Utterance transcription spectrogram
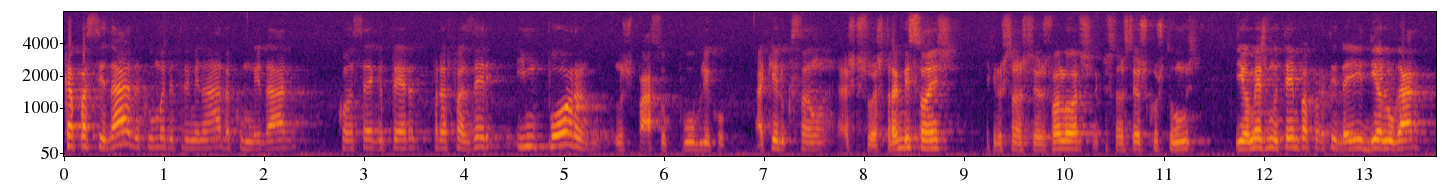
capacidade que uma determinada comunidade consegue ter para fazer impor no espaço público aquilo que são as suas tradições, aquilo que são os seus valores, aquilo que são os seus costumes e ao mesmo tempo a partir daí dialogar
